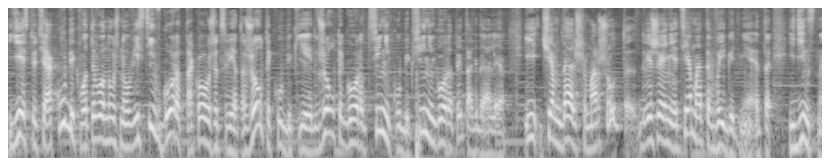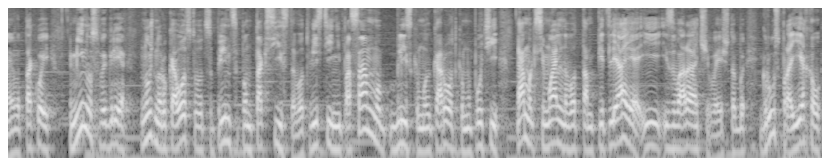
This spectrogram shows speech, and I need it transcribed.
есть у тебя кубик, вот его нужно увезти в город такого же цвета. Желтый кубик едет в желтый город, синий кубик в синий город и так далее. И чем дальше маршрут движения, тем это выгоднее. Это единственный вот такой минус в игре нужно руководствоваться принципом таксиста. Вот вести не по самому близкому и короткому пути, а максимально вот там петляя и изворачивая, чтобы груз проехал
